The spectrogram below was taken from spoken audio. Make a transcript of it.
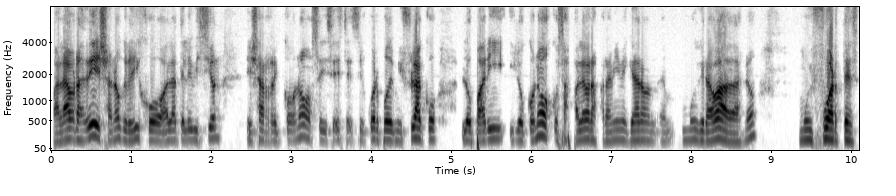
palabras de ella, ¿no? que le dijo a la televisión, ella reconoce, dice, este es el cuerpo de mi flaco, lo parí y lo conozco, esas palabras para mí me quedaron eh, muy grabadas, ¿no? muy fuertes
